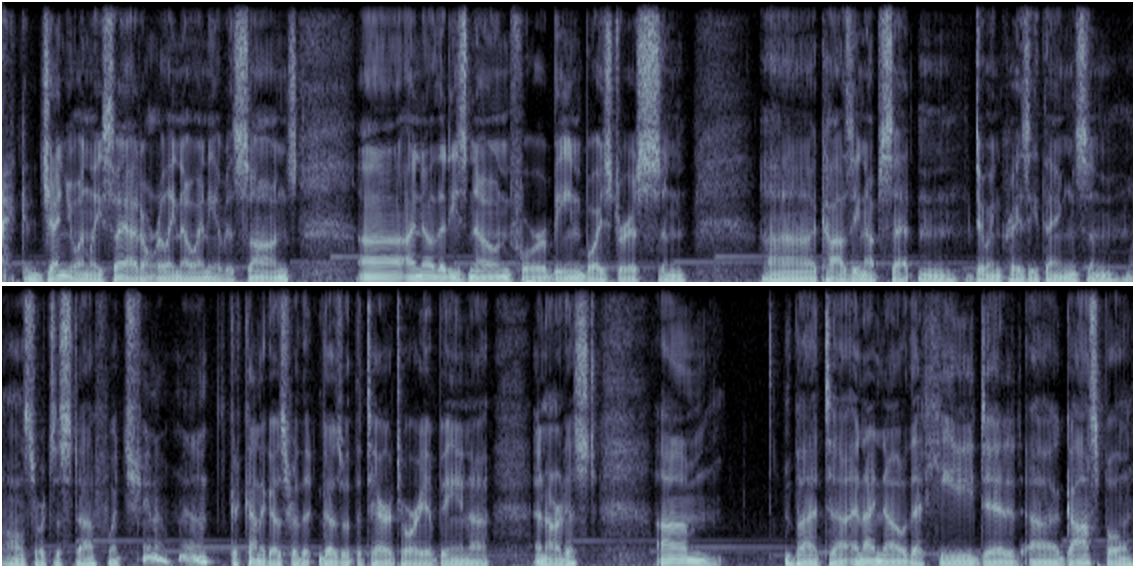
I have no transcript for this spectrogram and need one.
I can genuinely say I don't really know any of his songs. Uh, I know that he's known for being boisterous and uh, causing upset and doing crazy things and all sorts of stuff, which you know eh, kind of goes for the goes with the territory of being a an artist. Um, but uh, and I know that he did a gospel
